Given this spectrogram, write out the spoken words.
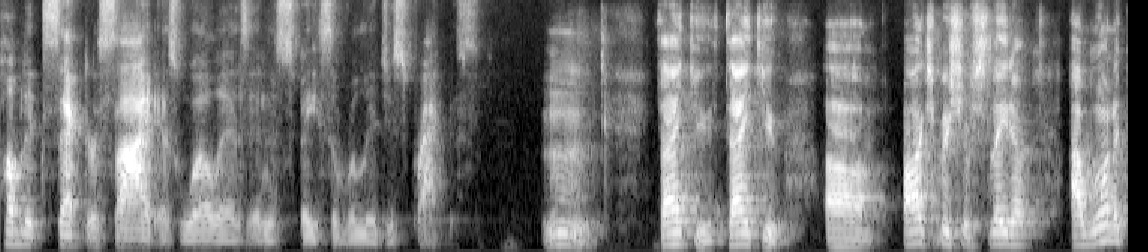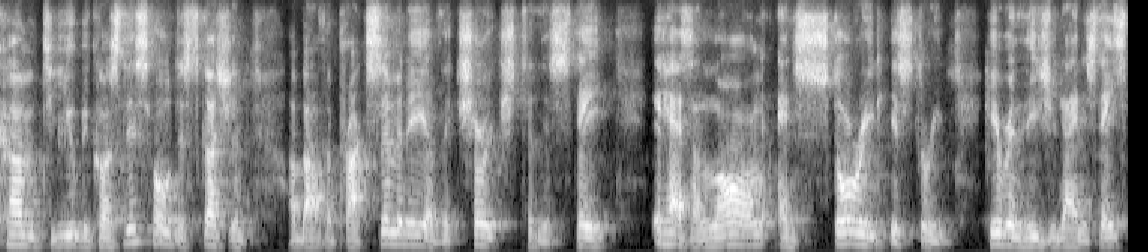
public sector side as well as in the space of religious practice. Mm, thank you. Thank you. Um, Archbishop Slater, I want to come to you because this whole discussion about the proximity of the church to the state, it has a long and storied history here in these United States.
